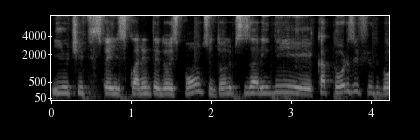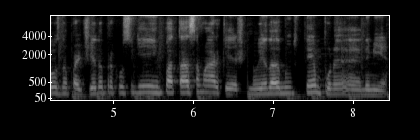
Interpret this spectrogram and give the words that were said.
E o Chiefs fez 42 pontos, então ele precisaria de 14 field goals na partida para conseguir empatar essa marca. E acho que não ia dar muito tempo, né, Deminha?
